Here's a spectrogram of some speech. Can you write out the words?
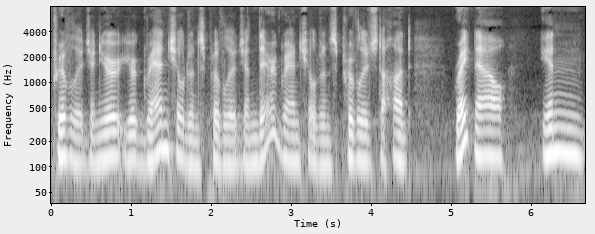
privilege and your your grandchildren's privilege and their grandchildren's privilege to hunt. Right now, in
